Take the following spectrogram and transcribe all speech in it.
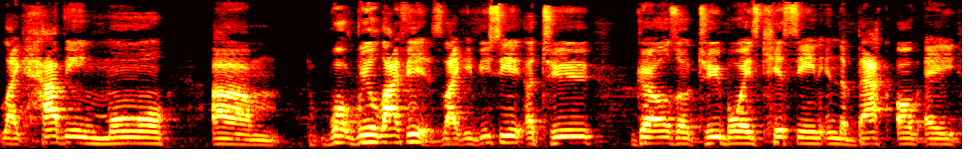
like having more um what real life is. Like if you see a two girls or two boys kissing in the back of a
